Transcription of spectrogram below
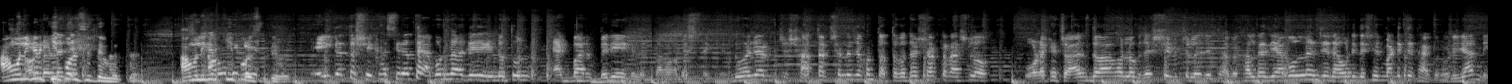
আওয়ামী লীগের কি পরিস্থিতি হয়েছে? আওয়ামী লীগের কি পরিস্থিতি হয়েছে? এইটা তো শেখ হাসিনা তো এমন না যে নতুন একবার বেরিয়ে গেলেন বাংলাদেশ থেকে। দু হাজার সাত আট সালে যখন তত্ত্বাবধায়ক সরকার আসলো ওনাকে চয়েস দেওয়া হলো দেশ চলে যেতে হবে। খালেদা জিয়া বললেন যে না উনি দেশের মাটিতে থাকবেন উনি যাননি।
